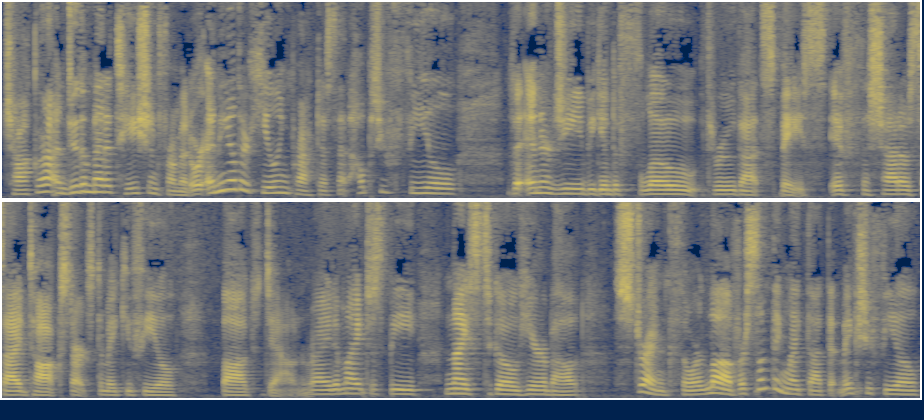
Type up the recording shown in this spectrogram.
chakra and do the meditation from it or any other healing practice that helps you feel the energy begin to flow through that space if the shadow side talk starts to make you feel bogged down, right? It might just be nice to go hear about strength or love or something like that that makes you feel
